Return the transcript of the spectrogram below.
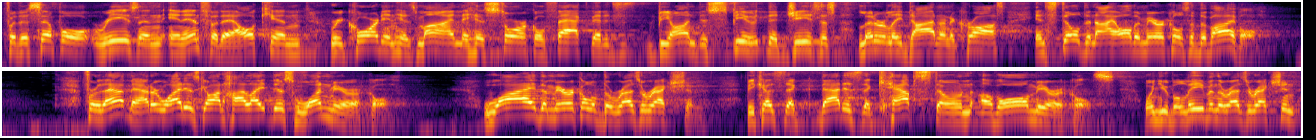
For the simple reason an infidel can record in his mind the historical fact that it's beyond dispute that Jesus literally died on a cross and still deny all the miracles of the Bible. For that matter, why does God highlight this one miracle? Why the miracle of the resurrection? Because that is the capstone of all miracles. When you believe in the resurrection,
